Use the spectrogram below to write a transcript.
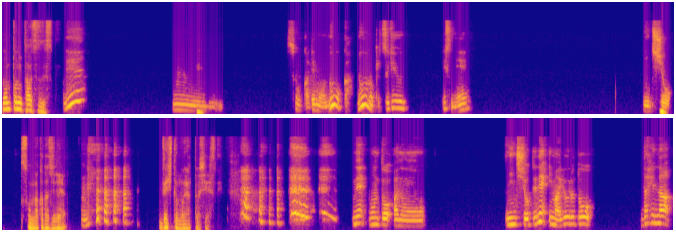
本当に大切です。ね。うんう。そうか。でも脳か。脳の血流ですね。認知症。そんな形で、う んぜひともやってほしいですね。ね、本当あのー認知症ってね、今いろいろと大変な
